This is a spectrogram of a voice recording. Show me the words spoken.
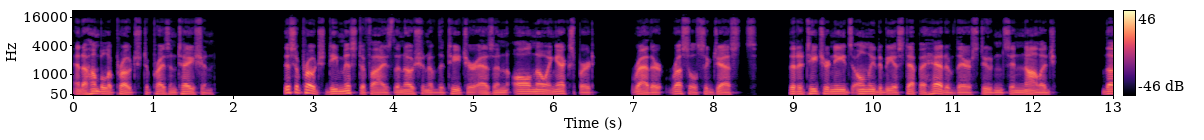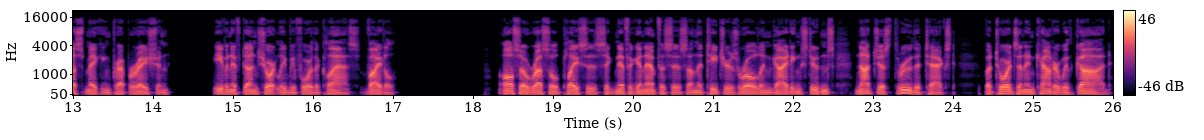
and a humble approach to presentation. This approach demystifies the notion of the teacher as an all-knowing expert. Rather, Russell suggests that a teacher needs only to be a step ahead of their students in knowledge, thus making preparation, even if done shortly before the class, vital. Also, Russell places significant emphasis on the teacher's role in guiding students not just through the text, but towards an encounter with God,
